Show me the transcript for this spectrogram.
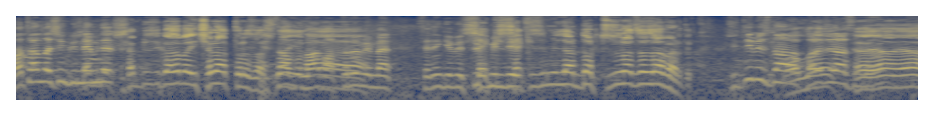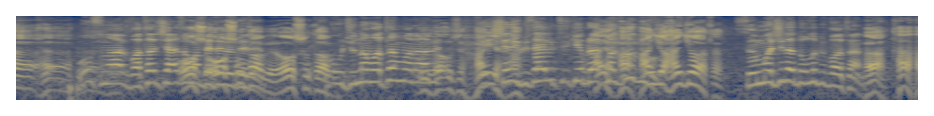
Vatandaşın gündeminde Sen bizi galiba içeri attınız aslında. Estağfurullah abi attırır mıyım ben? Senin gibi Türk 8, milliyet. 8 milyar 400 lira ceza verdik. Ciddi misin abi? Para cezası he, ya. ya, ya, he. Olsun abi vatan her zaman Olsun, bedel olsun ödedi. tabii, olsun Ama tabii. ucunda vatan var abi. Olsun, hangi- Gençlere ha- güzel bir Türkiye bırakmak ha- yok mu? hangi, hangi vatan? Sığınmacıyla dolu bir vatan. Ha, ha,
